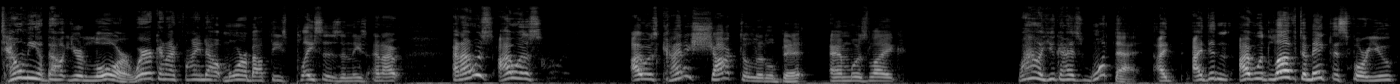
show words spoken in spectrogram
tell me about your lore. Where can i find out more about these places and these and i and i was i was i was kind of shocked a little bit and was like, wow, you guys want that. I, I didn't, I would love to make this for you,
